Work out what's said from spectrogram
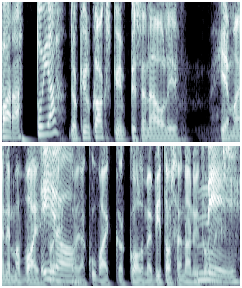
varattuja. Joo, kyllä kaksikymppisenä oli hieman enemmän vaihtoehtoja Joo. kuin vaikka kolme vitosena nyt niin, olisi.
